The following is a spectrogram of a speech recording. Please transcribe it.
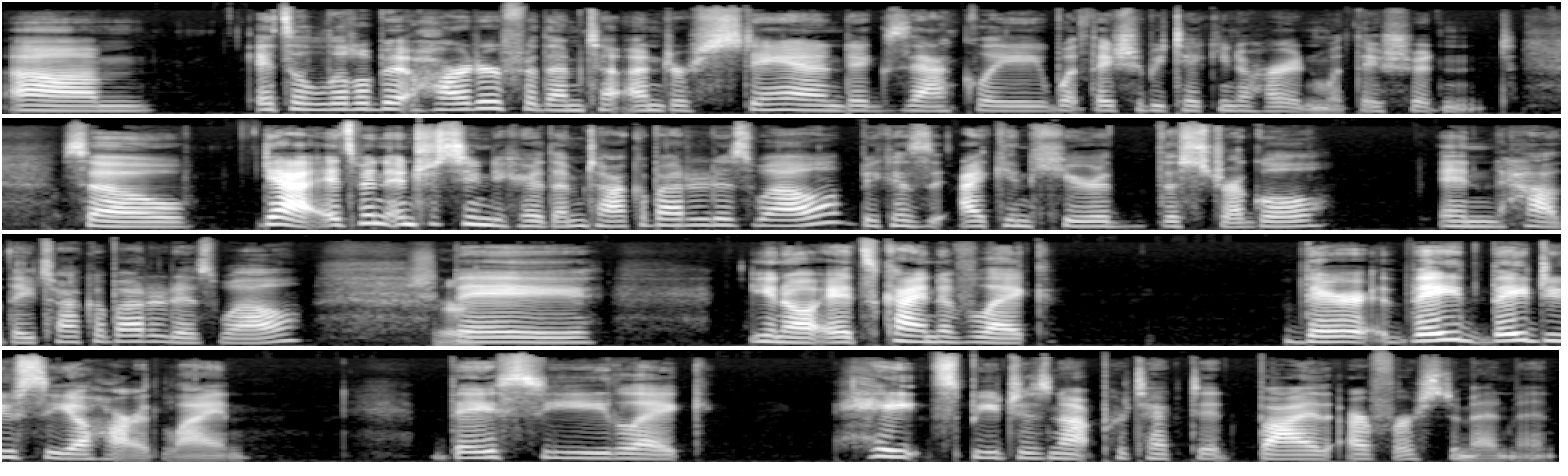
um it's a little bit harder for them to understand exactly what they should be taking to heart and what they shouldn't. So, yeah, it's been interesting to hear them talk about it as well because I can hear the struggle in how they talk about it as well. Sure. They, you know, it's kind of like they're they they do see a hard line. They see like hate speech is not protected by our First Amendment.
